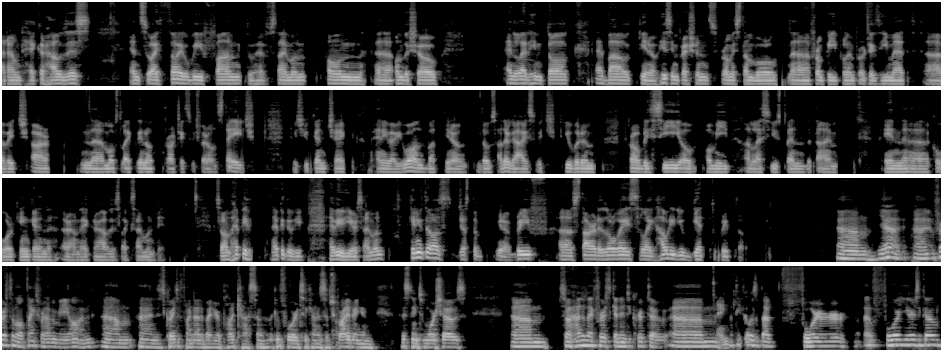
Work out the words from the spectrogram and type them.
around hacker houses and so I thought it would be fun to have Simon on uh, on the show and let him talk about you know his impressions from Istanbul, uh, from people and projects he met, uh, which are uh, most likely not projects which were on stage, which you can check anywhere you want. But you know those other guys which you wouldn't probably see or, or meet unless you spend the time in uh, co-working and around hacker houses like Simon did. So I'm happy happy to have you here, Simon. Can you tell us just a you know brief uh, start as always? Like, how did you get to crypto? Um, yeah. Uh, first of all, thanks for having me on. Um, and it's great to find out about your podcast. So I'm looking forward to kind of subscribing and listening to more shows. Um, so how did I first get into crypto? Um, I think it was about four, about four years ago.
